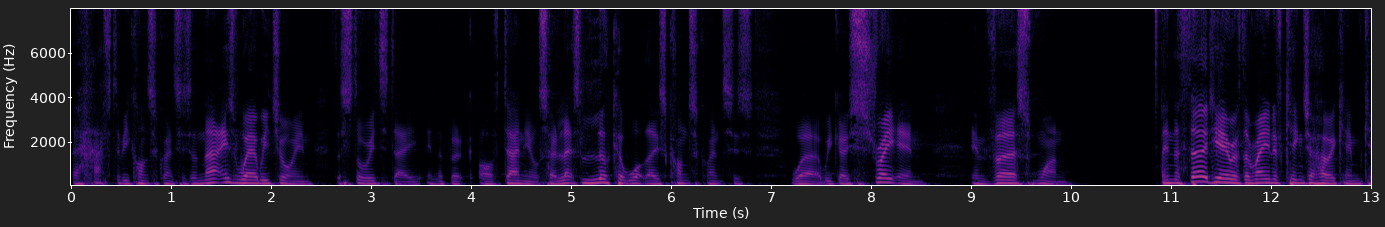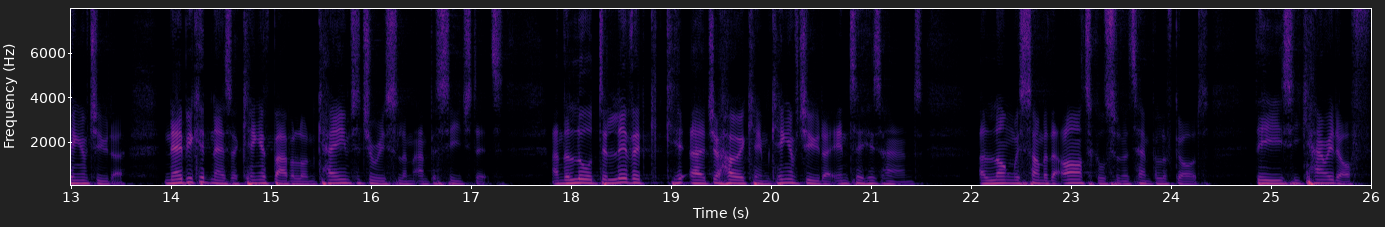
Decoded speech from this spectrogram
there have to be consequences. And that is where we join the story today in the book of Daniel. So let's look at what those consequences were. We go straight in, in verse 1. In the third year of the reign of King Jehoiakim, king of Judah, Nebuchadnezzar, king of Babylon, came to Jerusalem and besieged it. And the Lord delivered uh, Jehoiakim, king of Judah, into his hand, along with some of the articles from the temple of God. These he carried off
